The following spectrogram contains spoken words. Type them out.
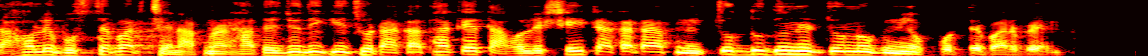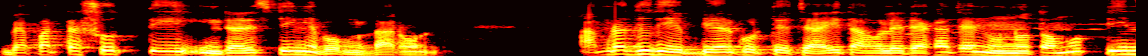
তাহলে বুঝতে পারছেন, আপনার হাতে যদি কিছু টাকা থাকে, তাহলে সেই টাকাটা আপনি চোদ্দ দিনের জন্য বিনিয়োগ করতে পারবেন। ব্যাপারটা সত্যি ইন্টারেস্টিং এবং দারুণ। আমরা যদি এফডিআর করতে চাই, তাহলে দেখা যায় ন্যূনতম তিন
